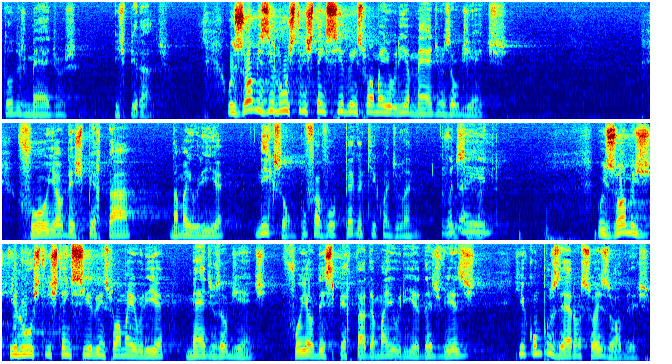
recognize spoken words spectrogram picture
Todos médiums inspirados. Os homens ilustres têm sido, em sua maioria, médiums audientes. Foi ao despertar, na maioria. Nixon, por favor, pega aqui com a Dilane. Vou dar ele. Os homens ilustres têm sido, em sua maioria, médios audientes. Foi ao despertar da maioria das vezes que compuseram suas obras.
